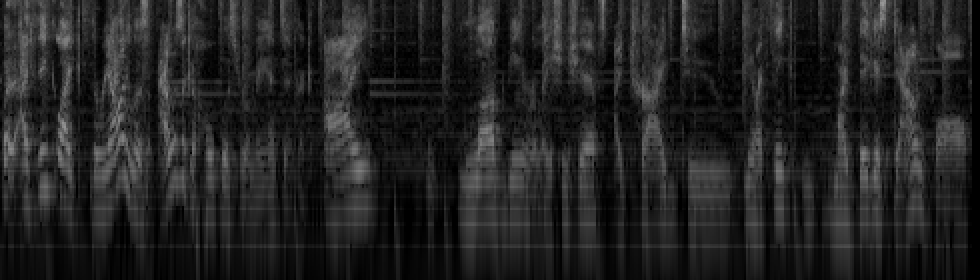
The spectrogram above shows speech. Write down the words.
But i think like the reality was i was like a hopeless romantic. Like i loved being in relationships. I tried to you know i think my biggest downfall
